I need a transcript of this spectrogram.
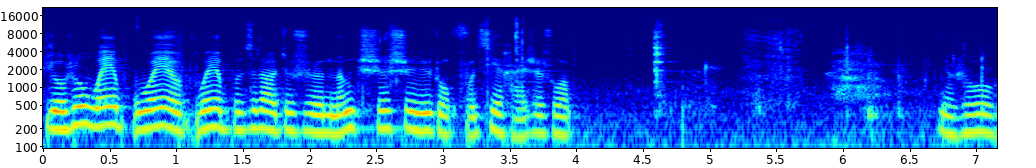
有时候我也我也我也不知道，就是能吃是一种福气，还是说有时候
